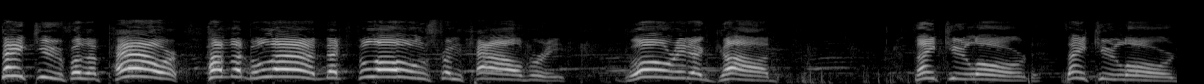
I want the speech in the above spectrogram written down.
Thank you for the power of the blood that flows from Calvary. Glory to God. Thank you, Lord. Thank you, Lord.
